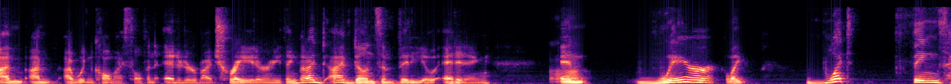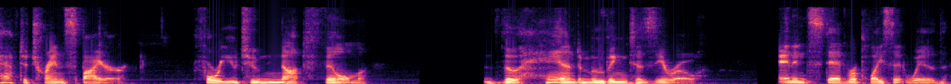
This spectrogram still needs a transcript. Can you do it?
I'm I'm I wouldn't call myself an editor by trade or anything, but I I've done some video editing, and Uh, where like what things have to transpire for you to not film the hand moving to zero and instead replace it with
